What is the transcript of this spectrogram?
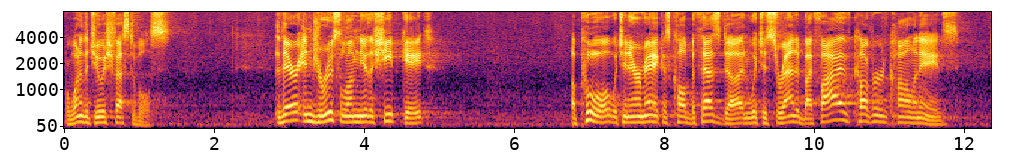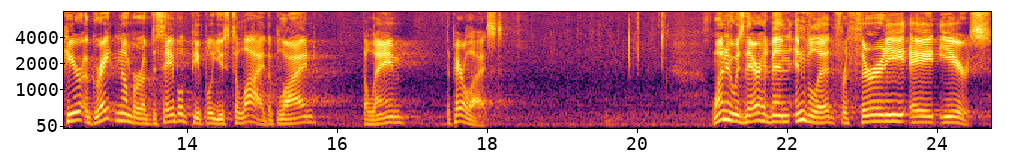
for one of the Jewish festivals. There in Jerusalem, near the sheep gate, a pool, which in Aramaic is called Bethesda, and which is surrounded by five covered colonnades. Here, a great number of disabled people used to lie the blind, the lame, the paralyzed. One who was there had been invalid for 38 years.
